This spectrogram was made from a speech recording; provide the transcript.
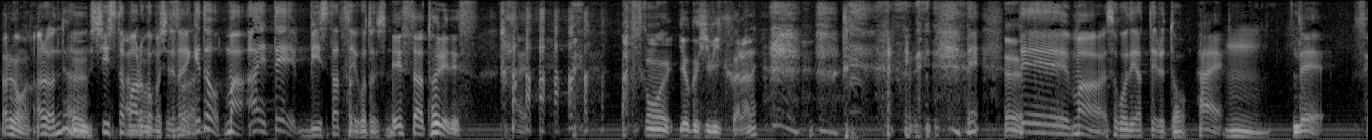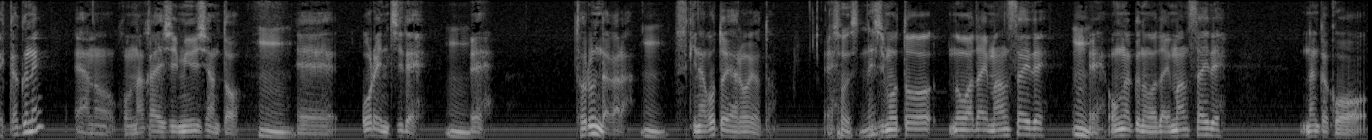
あるかもあるね、うん。C スタもあるかもしれないけどまああえて B スタっていうことですね。エースタはトイレです、はい、あそこもよく響くからね。ね、うん。でまあそこでやってると。はい。うん。でせっかくねあのこの仲良しミュージシャンと、うん。えー俺んちで、うん。えー撮るんだから、うん。好きなことやろうよと、えーそうですね。地元の話題満載で、うん。えー音楽の話題満載でなんかこ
